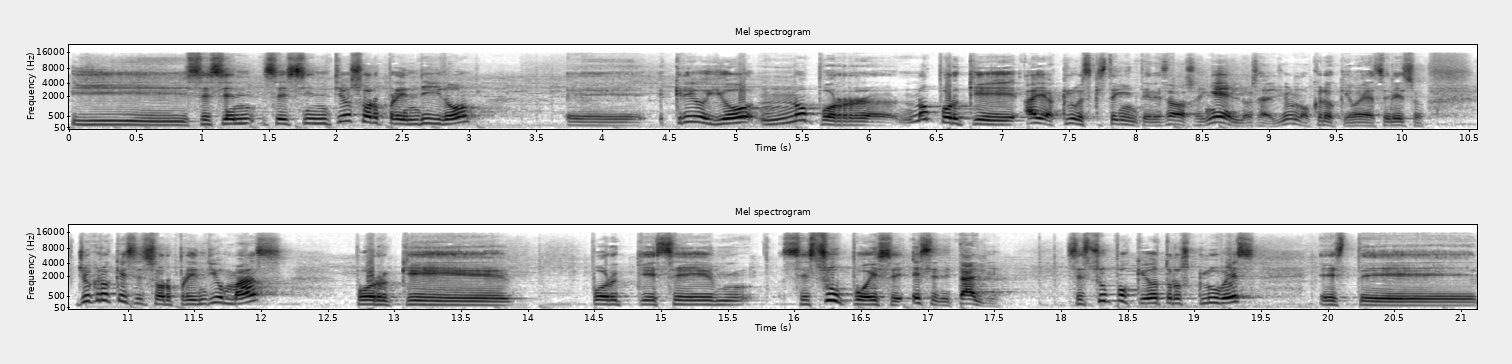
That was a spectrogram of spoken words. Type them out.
Y se, se sintió sorprendido, eh, creo yo, no, por, no porque haya clubes que estén interesados en él, o sea, yo no creo que vaya a hacer eso. Yo creo que se sorprendió más porque, porque se, se supo ese, ese detalle. Se supo que otros clubes este,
